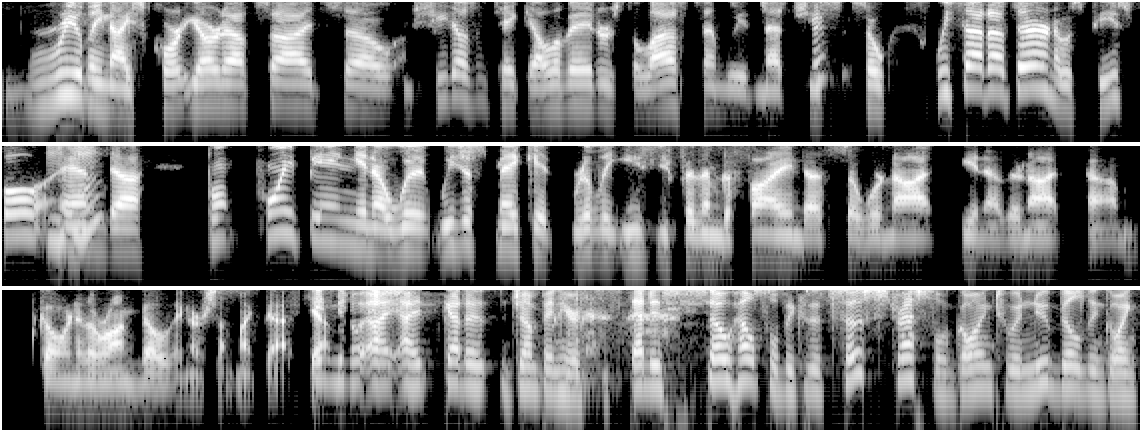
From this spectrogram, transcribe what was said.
really nice courtyard outside. So um, she doesn't take elevators. The last time we had met, she so we sat out there and it was peaceful. Mhm. And uh, po- point being, you know, we, we just make it really easy for them to find us, so we're not, you know, they're not um, going to the wrong building or something like that. Yeah. You know, I, I got to jump in here. That is so helpful because it's so stressful going to a new building, going,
